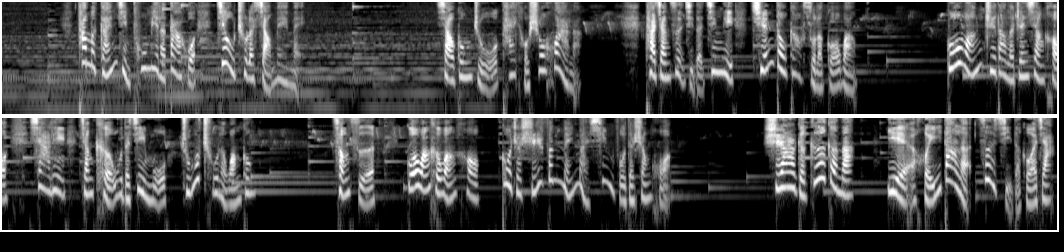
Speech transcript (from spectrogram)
他们赶紧扑灭了大火，救出了小妹妹。小公主开口说话了，她将自己的经历全都告诉了国王。国王知道了真相后，下令将可恶的继母逐出了王宫。从此，国王和王后过着十分美满幸福的生活。十二个哥哥呢，也回到了自己的国家。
